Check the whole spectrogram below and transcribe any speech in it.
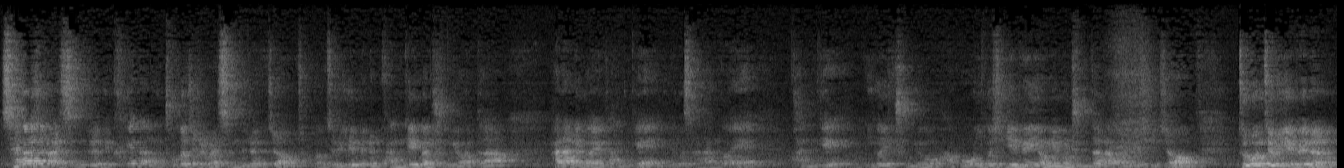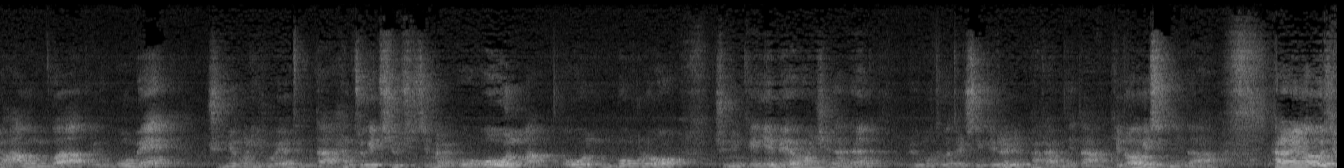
세 가지 말씀드렸는데 크게 나눈 두 가지를 말씀드렸죠. 첫 번째로 예배는 관계가 중요하다. 하나님과의 관계 그리고 사람과의 관계 이것이 중요하고 이것이 예배에 영향을 준다라는 것이죠. 두 번째로 예배는 마음과 그리고 몸의 균형을 이루어야 된다. 한쪽에 치우치지 말고 온 마음, 온 몸으로 주님께 예배하고 헌신하는 우리 모두가 될 수 있기를 바랍니다. 기도하겠습니다. 하나님 아버지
